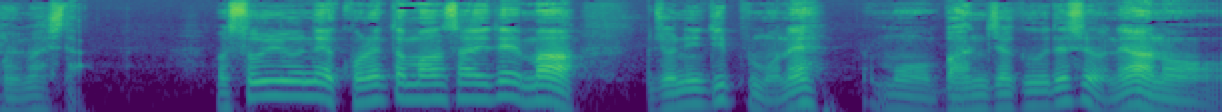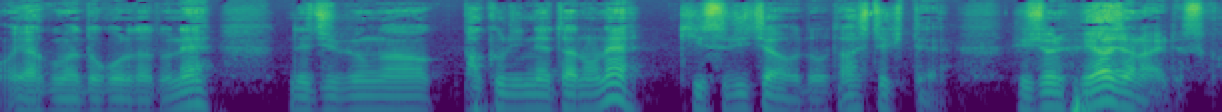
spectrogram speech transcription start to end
思いました。まあ、そういうね小ネタ満載で、まあ、ジョニー・ディップもねもう盤石ですよね、あの役のところだとね。で自分がパクリネタのねキース・リチャードを出してきて非常にフェアじゃないですか。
